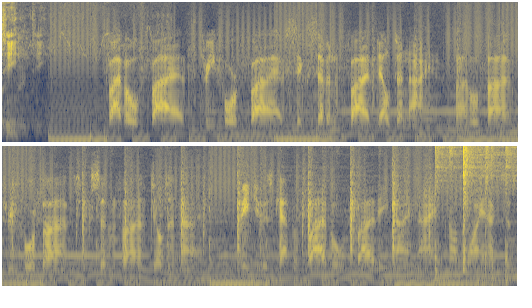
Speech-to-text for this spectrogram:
513. 505 345 675 Delta 9. 505 345 675 Delta 9. Read you as Kappa 505899 on the y axis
